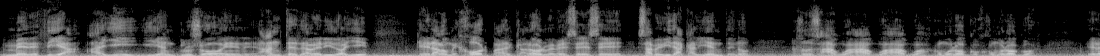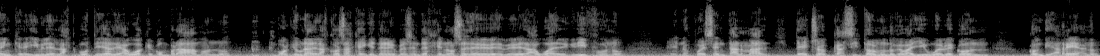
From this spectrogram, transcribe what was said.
me decía allí, y incluso antes de haber ido allí, que era lo mejor para el calor, beberse esa bebida caliente, ¿no? Nosotros agua, agua, agua, como locos, como locos era increíble las botellas de agua que comprábamos, ¿no? Porque una de las cosas que hay que tener presente es que no se debe beber agua del grifo, ¿no? Eh, nos puede sentar mal. De hecho, casi todo el mundo que va allí vuelve con, con diarrea, ¿no?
